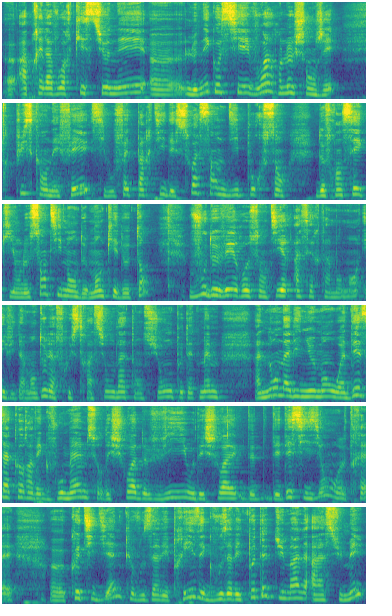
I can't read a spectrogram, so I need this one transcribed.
après l'avoir questionné, euh, le négocier, voire le changer? Puisqu'en effet, si vous faites partie des 70% de Français qui ont le sentiment de manquer de temps, vous devez ressentir à certains moments évidemment de la frustration, de la tension, peut-être même un non-alignement ou un désaccord avec vous-même sur des choix de vie ou des choix, des décisions euh, très euh, quotidiennes que vous avez prises et que vous avez peut-être du mal à assumer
